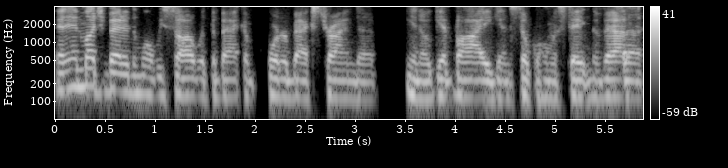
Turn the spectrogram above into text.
and, and much better than what we saw with the backup quarterbacks trying to, you know, get by against Oklahoma State and Nevada.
